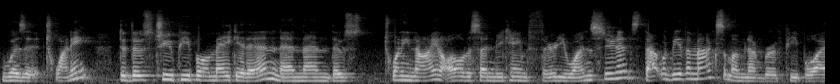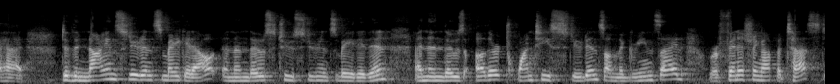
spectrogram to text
Was it 20? Did those two people make it in and then those 29 all of a sudden became 31 students? That would be the maximum number of people I had. Did the nine students make it out and then those two students made it in and then those other 20 students on the green side were finishing up a test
